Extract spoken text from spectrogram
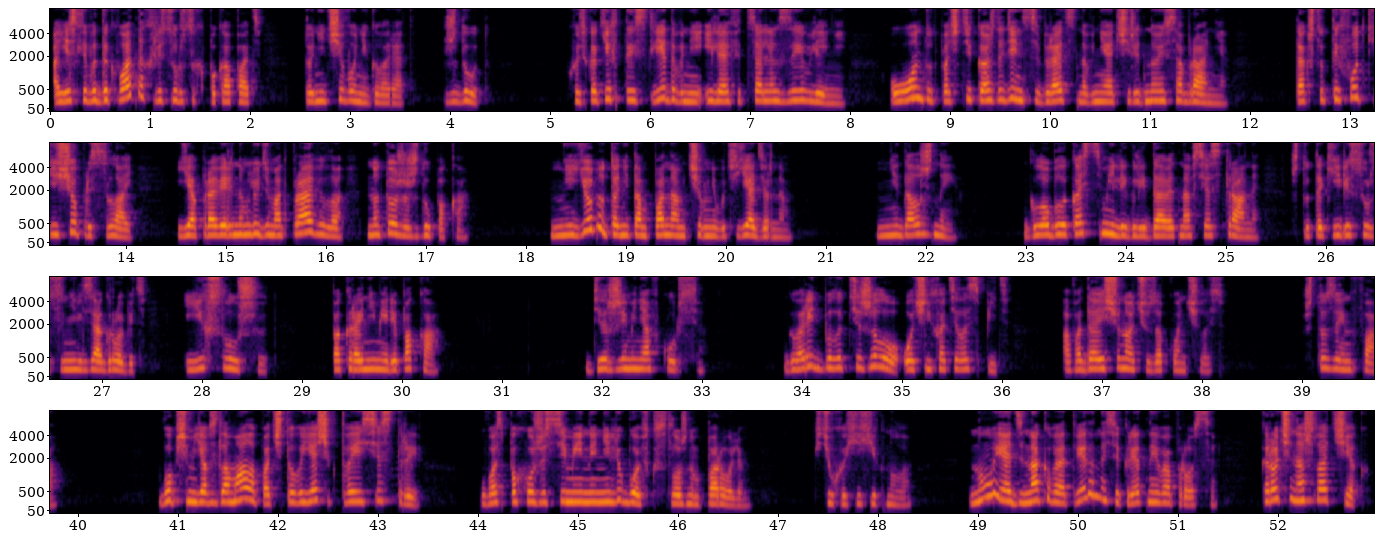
А если в адекватных ресурсах покопать, то ничего не говорят. Ждут. Хоть каких-то исследований или официальных заявлений. ООН тут почти каждый день собирается на внеочередное собрание. Так что ты фотки еще присылай. Я проверенным людям отправила, но тоже жду пока. Не ебнут они там по нам чем-нибудь ядерным? Не должны. Глобалы костьми легли давят на все страны, что такие ресурсы нельзя гробить, и их слушают. По крайней мере, пока. Держи меня в курсе. Говорить было тяжело, очень хотелось пить. А вода еще ночью закончилась. Что за инфа? В общем, я взломала почтовый ящик твоей сестры. У вас, похоже, семейная нелюбовь к сложным паролям. Ксюха хихикнула. Ну и одинаковые ответы на секретные вопросы. Короче, нашла чек.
